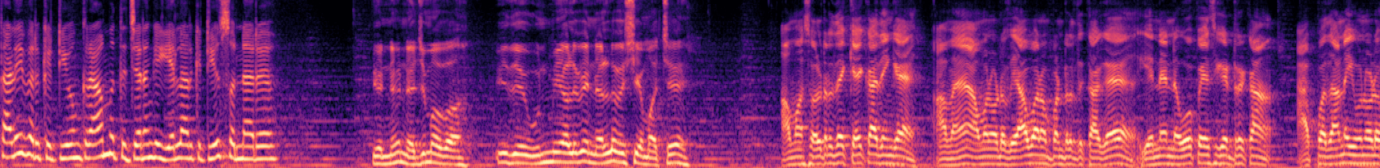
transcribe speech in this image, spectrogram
தலைவர்கிட்டயும் கிராமத்து ஜனங்க எல்லார்கிட்டயும் சொன்னாரு. என்ன நிஜமாவா? இது உண்மையாலுமே நல்ல விஷயமாச்சே. அவன் சொல்கிறத கேட்காதீங்க. அவன் அவனோட வியாபாரம் பண்ணுறதுக்காக என்னென்னவோ பேசிக்கிட்டு இருக்கான். அப்போ தானே இவனோட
